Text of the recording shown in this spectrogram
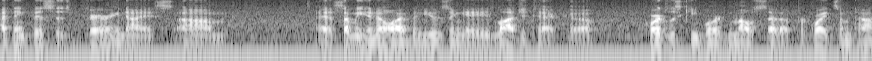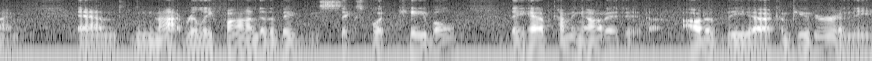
I think this is very nice. Um, as some of you know, I've been using a Logitech uh, cordless keyboard and mouse setup for quite some time and not really fond of the big six foot cable they have coming out it uh, out of the uh, computer and the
